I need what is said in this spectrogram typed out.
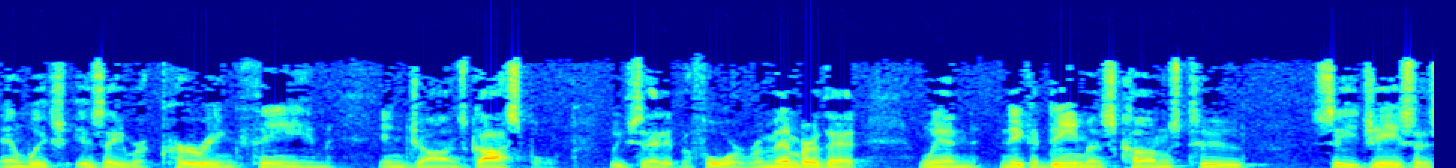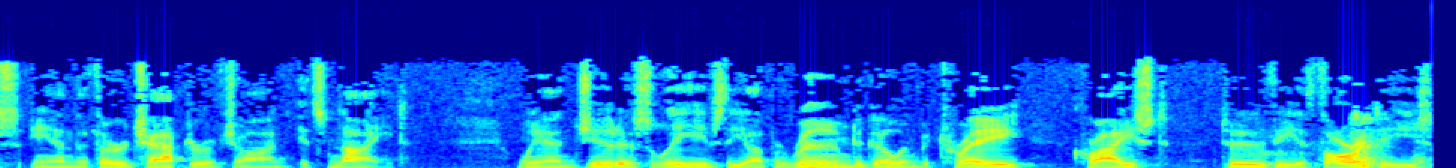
and which is a recurring theme in John's Gospel. We've said it before. Remember that when Nicodemus comes to see Jesus in the third chapter of John, it's night. When Judas leaves the upper room to go and betray Christ to the authorities,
